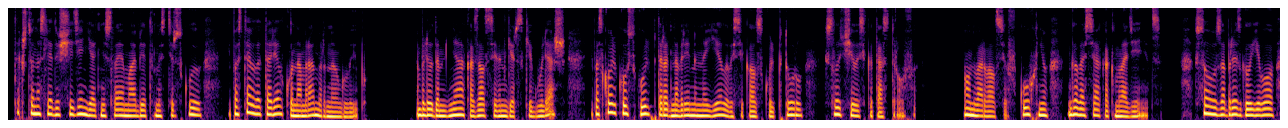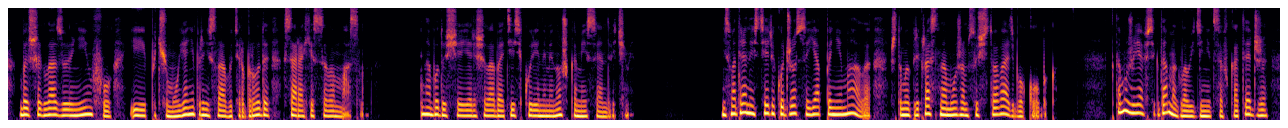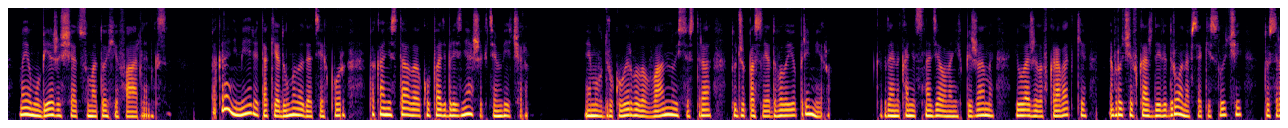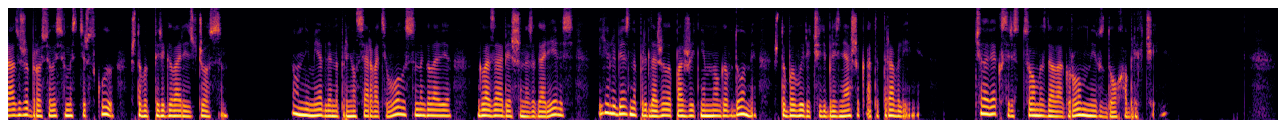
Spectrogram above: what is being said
Так что на следующий день я отнесла ему обед в мастерскую и поставила тарелку на мраморную глыбу. Блюдом дня оказался венгерский гуляш, и поскольку скульптор одновременно ел и высекал скульптуру, случилась катастрофа. Он ворвался в кухню, голося как младенец. Соус забрызгал его большеглазую нимфу, и почему я не принесла бутерброды с арахисовым маслом? На будущее я решила обойтись куриными ножками и сэндвичами. Несмотря на истерику Джосса, я понимала, что мы прекрасно можем существовать бок о бок. К тому же я всегда могла уединиться в коттедже, моем убежище от суматохи Фарлингса. По крайней мере, так я думала до тех пор, пока не стала купать близняшек тем вечером. Я ему вдруг вырвала в ванну, и сестра тут же последовала ее примеру. Когда я, наконец, надела на них пижамы и уложила в кроватке, вручив каждое ведро на всякий случай, то сразу же бросилась в мастерскую, чтобы переговорить с Джоссом. Он немедленно принялся рвать волосы на голове, глаза бешено загорелись, и я любезно предложила пожить немного в доме, чтобы вылечить близняшек от отравления. Человек с резцом издал огромный вздох облегчения.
